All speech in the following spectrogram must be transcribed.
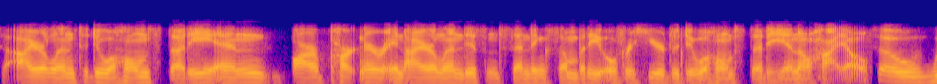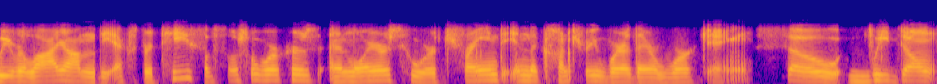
to Ireland to do a home study, and our partner in Ireland isn't sending somebody over here to do a home study in Ohio. So we rely on the expertise of social workers and lawyers who are trained in the country where they're working. So we don't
